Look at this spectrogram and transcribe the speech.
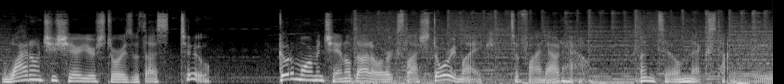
why don't you share your stories with us too? Go to mormonchannel.org slash storymike to find out how. Until next time.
